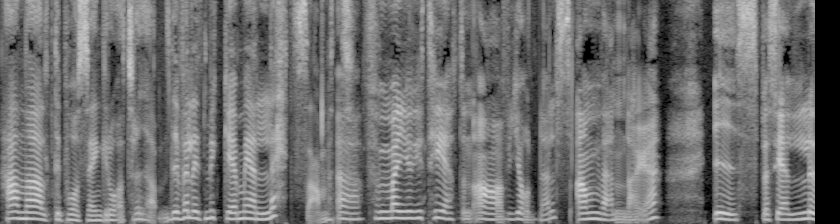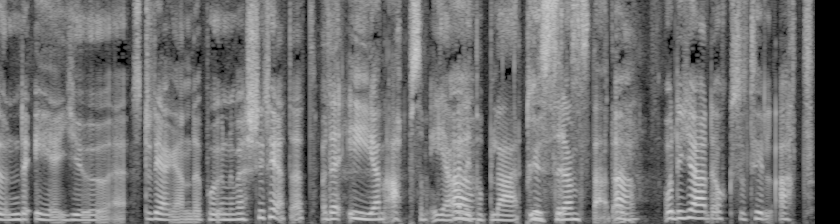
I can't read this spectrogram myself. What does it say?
han har alltid på sig en grå tröja. Det är väldigt mycket mer lättsamt. Ja, för majoriteten av Joddels användare i speciellt Lund är ju eh, studerande på universitetet. Och det är en app som är väldigt Ja, populär i precis. studentstäder. Ja. Och det gör det också till att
